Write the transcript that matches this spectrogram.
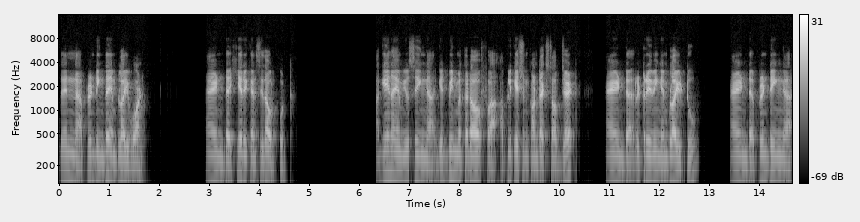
then printing the employee 1 and here you can see the output. Again I am using getBean method of application context object and uh, retrieving employee 2 and uh, printing uh,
